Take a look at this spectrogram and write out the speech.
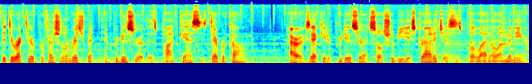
The Director of Professional Enrichment and producer of this podcast is Deborah Cohn. Our executive producer and social media strategist is Paulina Lemonier.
